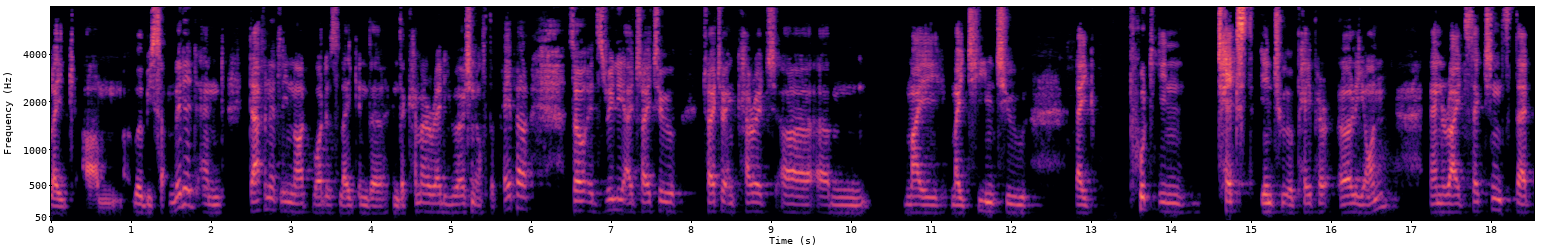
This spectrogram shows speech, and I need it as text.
like um, will be submitted and definitely not what is like in the in the camera ready version of the paper. So it's really i try to try to encourage uh, um, my my team to like put in text into a paper early on and write sections that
